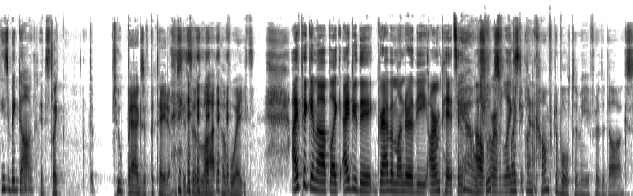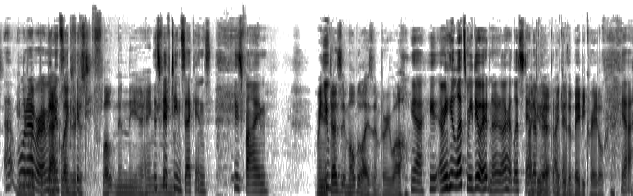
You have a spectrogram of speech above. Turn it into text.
He's a big dog. It's like two bags of potatoes. It's a lot of weight. I pick him up like I do the grab him under the armpits and Yeah, which looks legs like uncomfortable to me for the dogs. Uh, whatever, the I mean, back it's like legs are just floating in the hanging. It's 15 seconds. He's fine. I mean, you- it does immobilize them very well. Yeah, he. I mean, he lets me do it. And I, all right, let's stand I up do here. the I do down. the baby cradle. Yeah,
